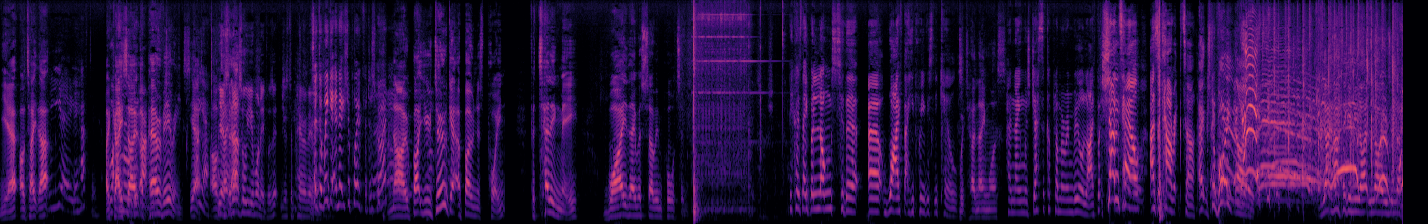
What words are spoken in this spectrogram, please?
Yeah, I'll take that. Yeah. you have to. Okay, emerald so a diamond. pair of earrings. Yeah, Oh, yeah. I'll Yeah, take so that. that's all you wanted, was it? Just a pair of earrings. So earrings. do we get an extra point for describing? No, but you do get a bonus point for telling me why they were so important. Because they belonged to the uh, wife that he previously killed. Which her name was? Her name was Jessica Plummer in real life, but Chantelle as a character. Extra point, though. You don't have to give me like loads and loads.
